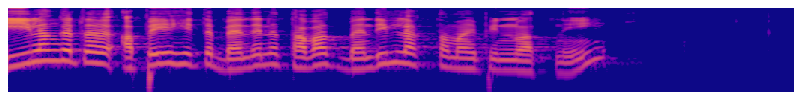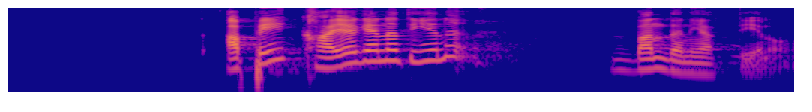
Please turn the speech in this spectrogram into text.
ඊළඟට අපේ හිත බැඳෙන තවත් බැඳිල්ලක් තමයි පින්වත්න අපේ කය ගැන තියෙන බන්ධනයක් තියෙනවා.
